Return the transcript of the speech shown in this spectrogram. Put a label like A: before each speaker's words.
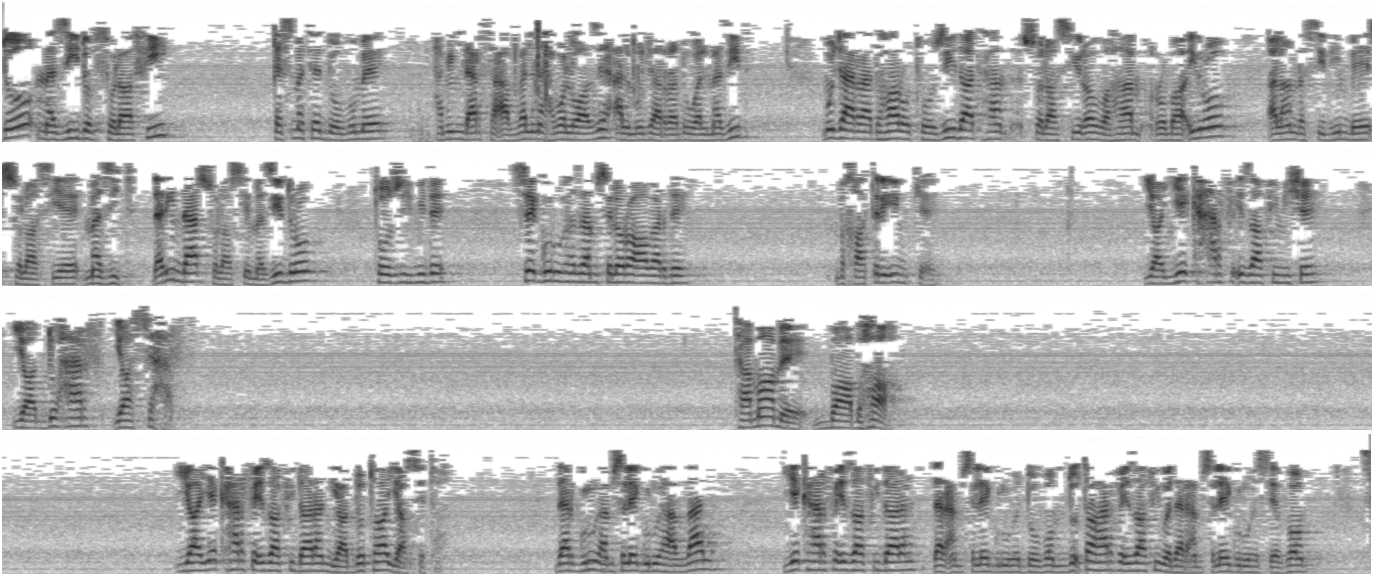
A: دو مزید و ثلاثی. قسمت دوم همین درس اول نحو الواضح المجرد و المزید مجردها رو توضیح داد هم ثلاثی رو و هم رباعی رو. الان رسیدیم به ثلاثی مزید. در این درس ثلاثی مزید رو توضیح میده. سه گروه از امثله رو آورده. به خاطر این که یا یک حرف اضافی میشه یا دو حرف یا سه حرف. تمام بابها. یا یک حرف اضافی دارن یا دو تا یا سه تا. در گروه امثله گروه اول یک حرف اضافی دارن در امثله گروه دوم دو تا حرف اضافی و در امثله گروه سوم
